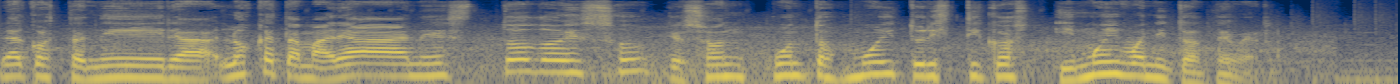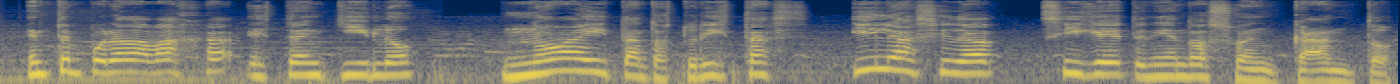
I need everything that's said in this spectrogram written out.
la costanera, los catamaranes, todo eso que son puntos muy turísticos y muy bonitos de ver. En temporada baja es tranquilo, no hay tantos turistas y la ciudad sigue teniendo su encanto.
